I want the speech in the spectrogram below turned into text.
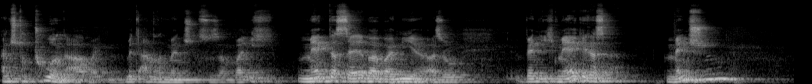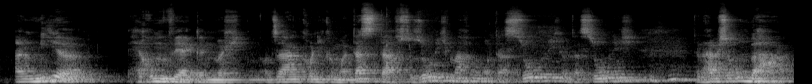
an Strukturen arbeiten, mit anderen Menschen zusammen, weil ich merke das selber bei mir. Also wenn ich merke, dass Menschen an mir herumwerkeln möchten und sagen, Conny, komm mal, das darfst du so nicht machen und das so nicht und das so nicht, mhm. dann habe ich so Unbehagen.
